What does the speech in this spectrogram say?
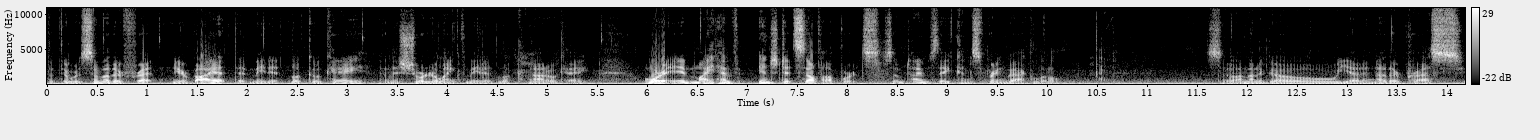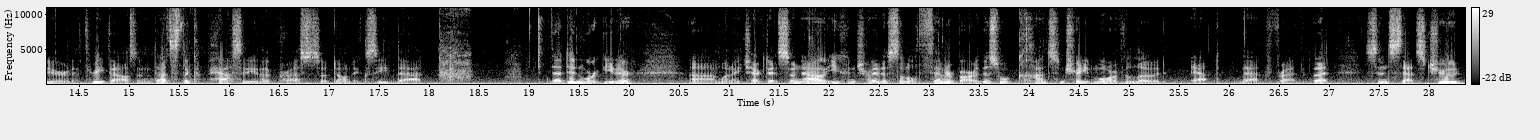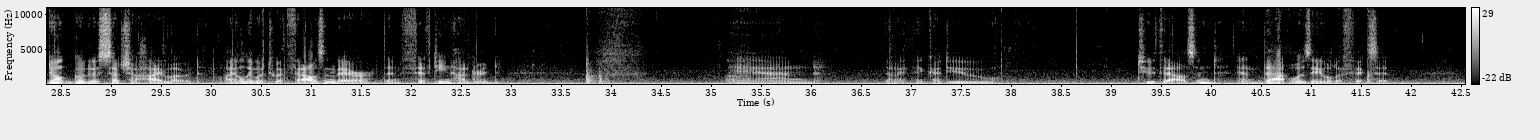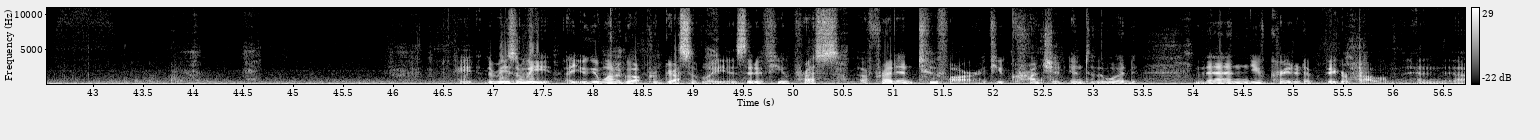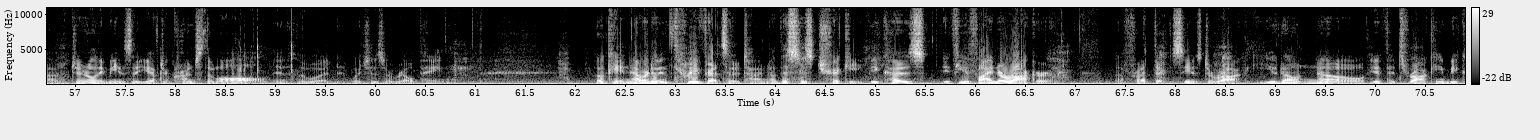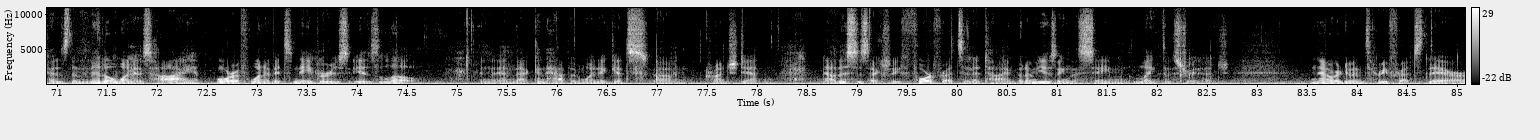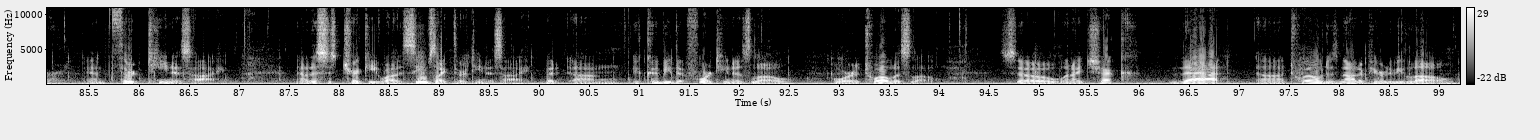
that there was some other fret nearby it that made it look okay, and the shorter length made it look not okay. or it might have inched itself upwards. Sometimes they can spring back a little. So I'm going to go yet another press here to 3000. That's the capacity of the press, so don't exceed that. That didn't work either uh, when I checked it. So now you can try this little thinner bar. This will concentrate more of the load at that fret. But since that's true, don't go to such a high load. I only went to 1,000 there, then 1,500. And then I think I do 2,000, and that was able to fix it. Okay, the reason we uh, you want to go up progressively is that if you press a fret in too far, if you crunch it into the wood, then you've created a bigger problem. And uh, generally it means that you have to crunch them all into the wood, which is a real pain. Okay, now we're doing three frets at a time. Now this is tricky because if you find a rocker, a fret that seems to rock, you don't know if it's rocking because the middle one is high or if one of its neighbors is low and, and that can happen when it gets um, crunched in. Now this is actually four frets at a time, but I'm using the same length of straight edge. Now we're doing three frets there, and 13 is high. Now this is tricky. Well, it seems like 13 is high, but um, it could be that 14 is low or 12 is low. So when I check that, uh, 12 does not appear to be low,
